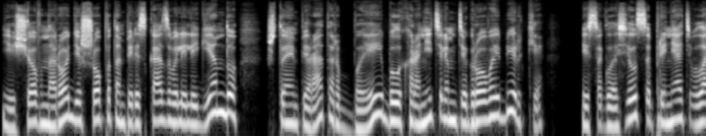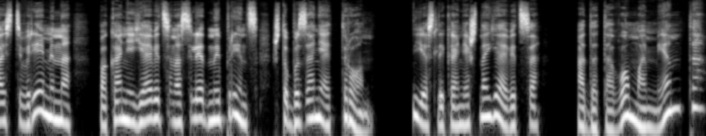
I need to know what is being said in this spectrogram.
Еще в народе шепотом пересказывали легенду, что император Бэй был хранителем тигровой бирки и согласился принять власть временно, пока не явится наследный принц, чтобы занять трон. Если, конечно, явится. А до того момента...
